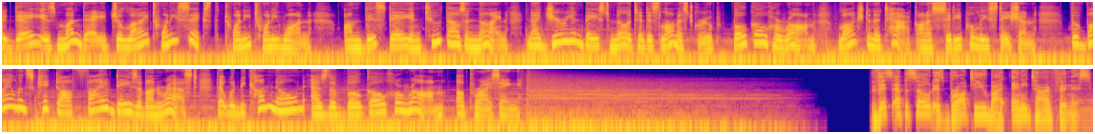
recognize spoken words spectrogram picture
Today is Monday, July 26th, 2021. On this day in 2009, Nigerian based militant Islamist group Boko Haram launched an attack on a city police station. The violence kicked off five days of unrest that would become known as the Boko Haram Uprising. This episode is brought to you by Anytime Fitness.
